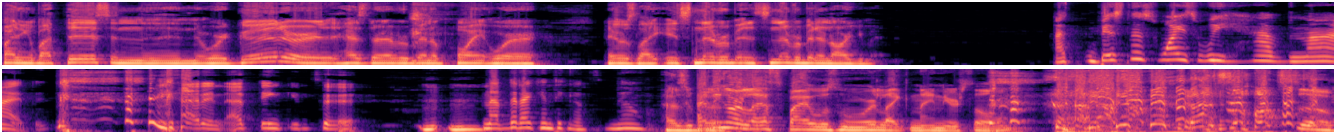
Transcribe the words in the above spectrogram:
fighting about this and, and we're good? Or has there ever been a point where it was like, it's never been, it's never been an argument? Business wise, we have not gotten, I think, into, not that I can think of. No. Has there I been? think our last fight was when we were like nine years old. that's awesome.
